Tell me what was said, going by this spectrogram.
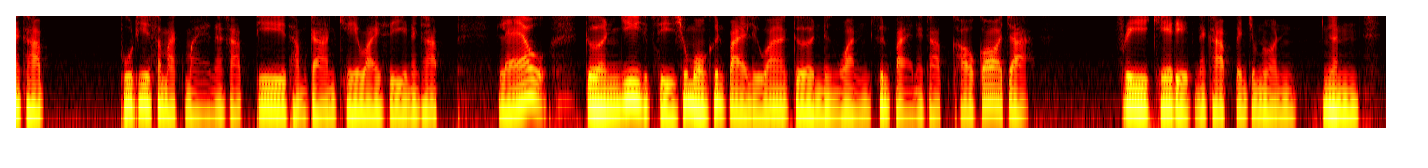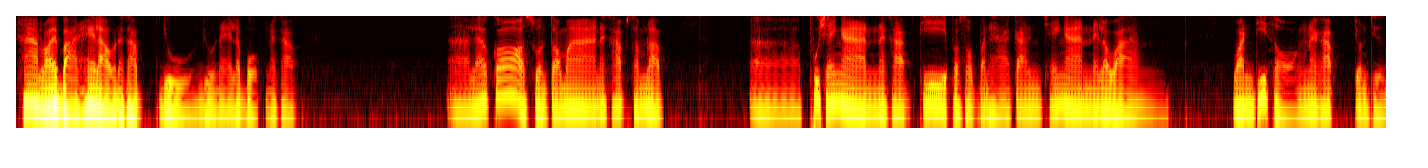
นะครับ ผู้ที่สมัครใหม่นะครับ ที่ทำการ KYC นะครับแล้วเกิน 24 ชั่วโมงขึ้นไป หรือว่าเกิน 1 วันขึ้นไปนะครับ เขาก็จะฟรีเครดิตนะครับ เป็นจำนวน เงิน 500 บาทให้เรานะครับอยู่อยู่ในระบบนะครับอ่าแล้วก็ส่วนต่อมานะครับสำหรับผู้ใช้งานนะครับที่ประสบปัญหาการใช้งานในระหว่างวันที่2นะครับจนถึง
